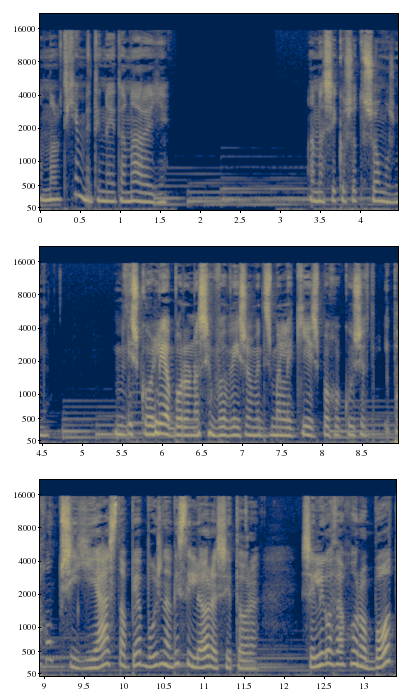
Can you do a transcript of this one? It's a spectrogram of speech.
Αναρωτιέμαι τι να ήταν άραγε. Ανασήκωσα τους ώμους μου. Με δυσκολία μπορώ να συμβαδίσω με τις μαλακίες που έχω ακούσει αυτή. Υπάρχουν ψυγεία στα οποία μπορείς να δεις τηλεόραση τώρα. Σε λίγο θα έχουν ρομπότ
